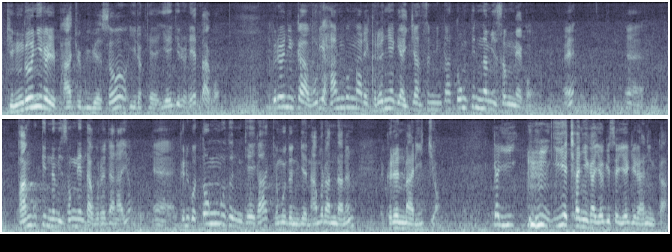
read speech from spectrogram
김건희를 봐주기 위해서 이렇게 얘기를 했다고. 그러니까 우리 한국말에 그런 얘기가 있지 않습니까? 똥낀 놈이 성내고, 예? 예. 방구 낀 놈이 성낸다고 그러잖아요. 예. 그리고 똥 묻은 개가 겨 묻은 개 나무란다는 그런 말이 있죠. 그러니까 이 이해찬이가 여기서 얘기를 하니까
